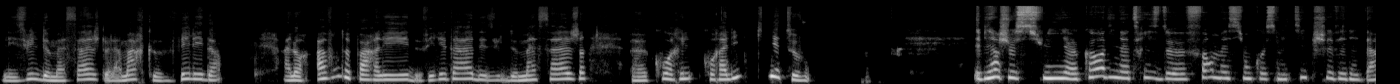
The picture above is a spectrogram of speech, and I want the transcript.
les huiles de massage de la marque Veleda. Alors avant de parler de Veleda, des huiles de massage, Coralie, qui êtes-vous? Eh bien, je suis euh, coordinatrice de formation cosmétique chez Véleda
